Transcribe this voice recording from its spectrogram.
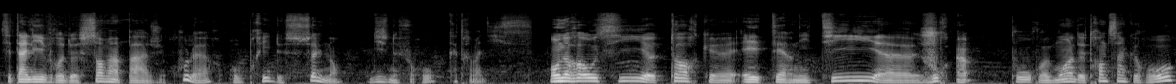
C'est un livre de 120 pages couleur au prix de seulement 19,90€. On aura aussi euh, Torque Eternity euh, jour 1 pour moins de 35 euros.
